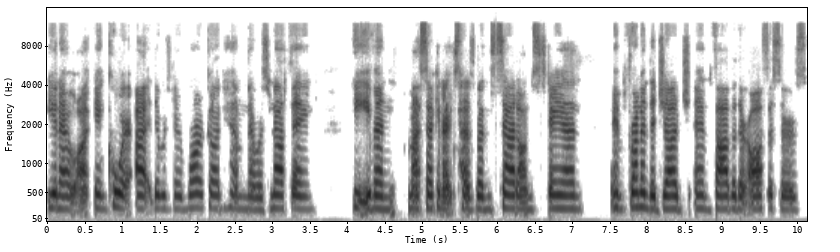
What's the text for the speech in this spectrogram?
you know, uh, in court, I, there was no mark on him. There was nothing. He even, my second ex husband, sat on stand in front of the judge and five other officers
